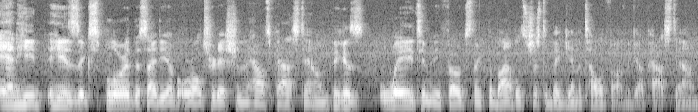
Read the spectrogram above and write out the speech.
And he he has explored this idea of oral tradition and how it's passed down because way too many folks think the Bible is just a big game of telephone that got passed down.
